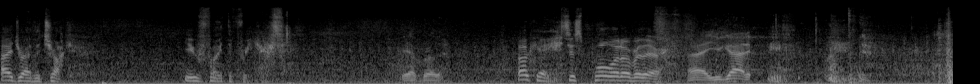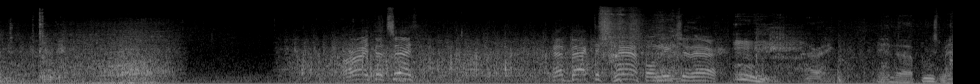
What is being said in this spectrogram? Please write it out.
I drive the truck. You fight the freakers. Yeah, brother. Okay, just pull it over there. All right, you got it. All right, that's it. Head back to camp. I'll meet you there. All right. And, uh, Boozman.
